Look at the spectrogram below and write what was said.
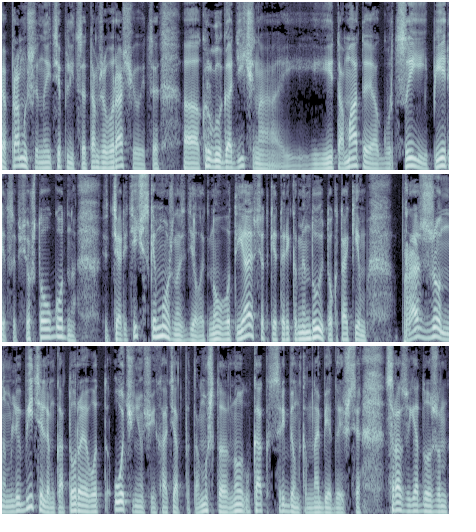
ща промышленные теплицы, там же выращивается э, круглогодично и, и томаты, и огурцы, и перец, и все что угодно. Теоретически можно сделать, но вот я все-таки это рекомендую только таким прожженным любителям, которые вот очень-очень хотят, потому что, ну, как с ребенком набегаешься. Сразу я должен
